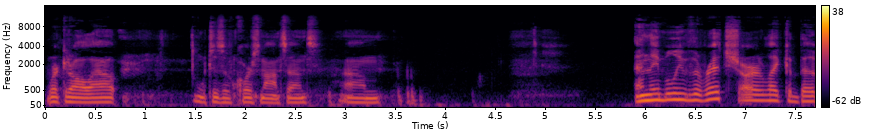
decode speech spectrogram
work it all out, which is, of course, nonsense. Um, and they believe the rich are like a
